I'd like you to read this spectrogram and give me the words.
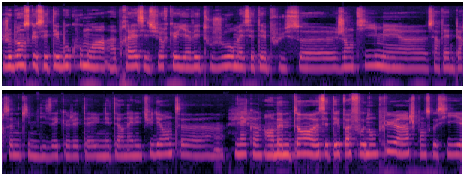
Je pense que c'était beaucoup moi. Après, c'est sûr qu'il y avait toujours, mais c'était plus euh, gentil, mais euh, certaines personnes qui me disaient que j'étais une éternelle étudiante. Euh, D'accord. En même temps, c'était pas faux non plus. Hein. Je pense aussi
